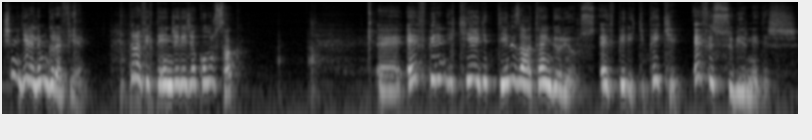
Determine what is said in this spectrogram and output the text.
Şimdi gelelim grafiğe. Grafikte inceleyecek olursak e, f1'in 2'ye gittiğini zaten görüyoruz. f1 2. Peki f üssü 1 nedir?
